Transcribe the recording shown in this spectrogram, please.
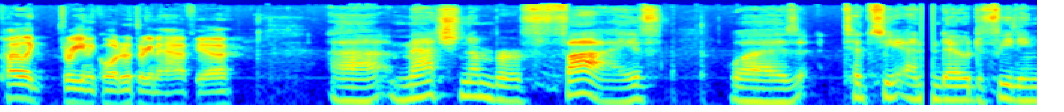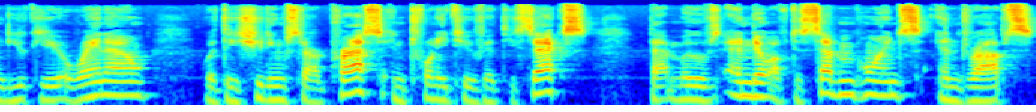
probably like three and a quarter, three and a half, yeah. Uh, match number five was Tetsuya Endo defeating Yuki Ueno with the Shooting Star Press in 22:56. that moves Endo up to seven points and drops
